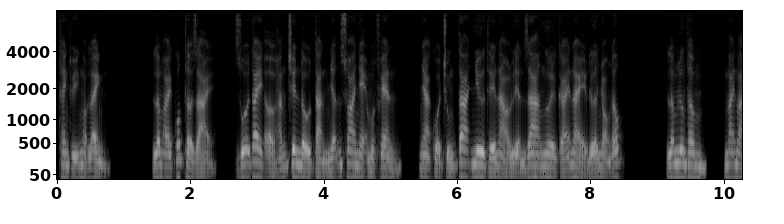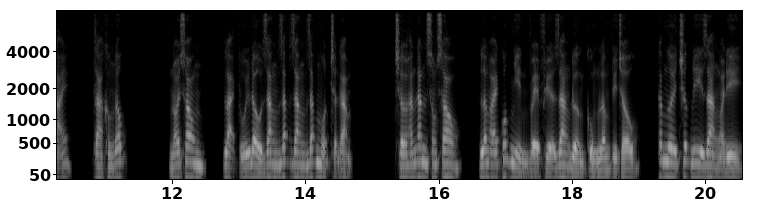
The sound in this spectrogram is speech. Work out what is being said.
thanh thúy ngọt lành. Lâm ái quốc thở dài, duỗi tay ở hắn trên đầu tàn nhẫn xoa nhẹ một phen, nhà của chúng ta như thế nào liền ra ngươi cái này đứa nhỏ đốc. Lâm lương thâm, mãi mãi, ta không đốc. Nói xong, lại túi đầu răng rắc răng rắc một trận gặm. Chờ hắn ăn xong sau, Lâm Ái Quốc nhìn về phía Giang Đường cùng Lâm Tùy Châu, các ngươi trước đi ra ngoài đi,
